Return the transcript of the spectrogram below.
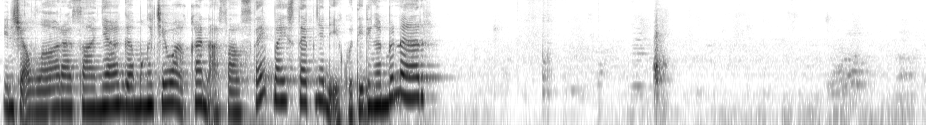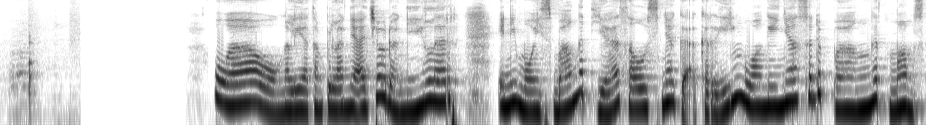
Insya Allah rasanya gak mengecewakan asal step by stepnya diikuti dengan benar. Wow, ngelihat tampilannya aja udah ngiler. Ini moist banget ya, sausnya gak kering, wanginya sedep banget, moms.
